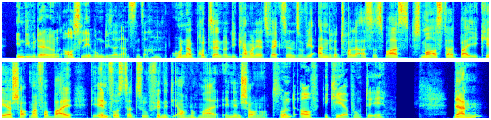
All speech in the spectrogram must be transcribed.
individuellen Auslebung dieser ganzen Sachen. 100 Prozent. Und die kann man jetzt wechseln, sowie andere tolle Accessoires. Small Start bei Ikea, schaut mal vorbei. Die Infos dazu findet ihr auch nochmal in den Shownotes. Und auf ikea.de. Dann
